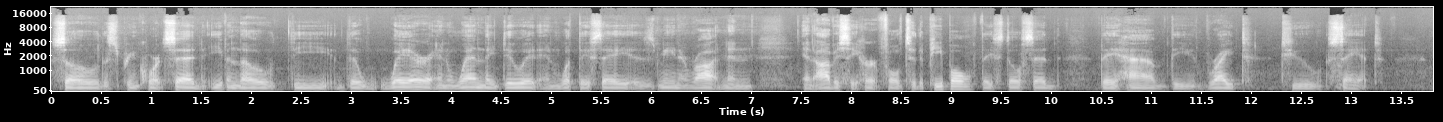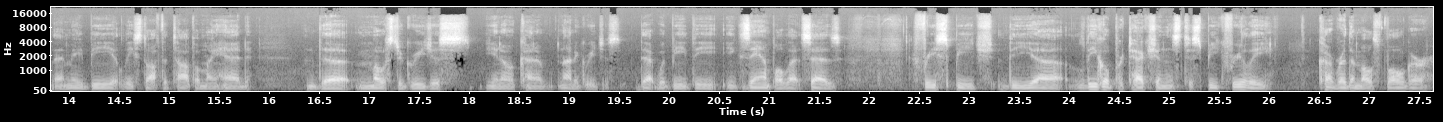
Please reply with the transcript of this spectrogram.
So the Supreme Court said, even though the the where and when they do it and what they say is mean and rotten and and obviously hurtful to the people, they still said they have the right to say it. That may be, at least off the top of my head, the most egregious, you know, kind of not egregious. That would be the example that says free speech, the uh, legal protections to speak freely cover the most vulgar,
